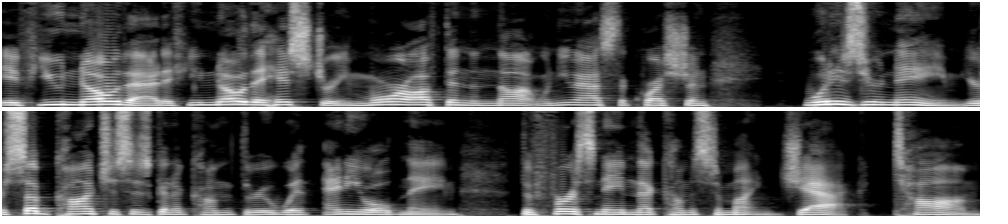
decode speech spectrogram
if you know that, if you know the history, more often than not, when you ask the question, What is your name? your subconscious is going to come through with any old name. The first name that comes to mind Jack, Tom,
